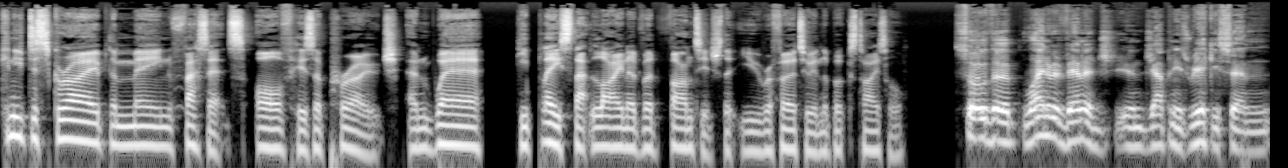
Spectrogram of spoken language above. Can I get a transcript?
can you describe the main facets of his approach and where he placed that line of advantage that you refer to in the book's title? So the line of advantage in Japanese Riekisen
